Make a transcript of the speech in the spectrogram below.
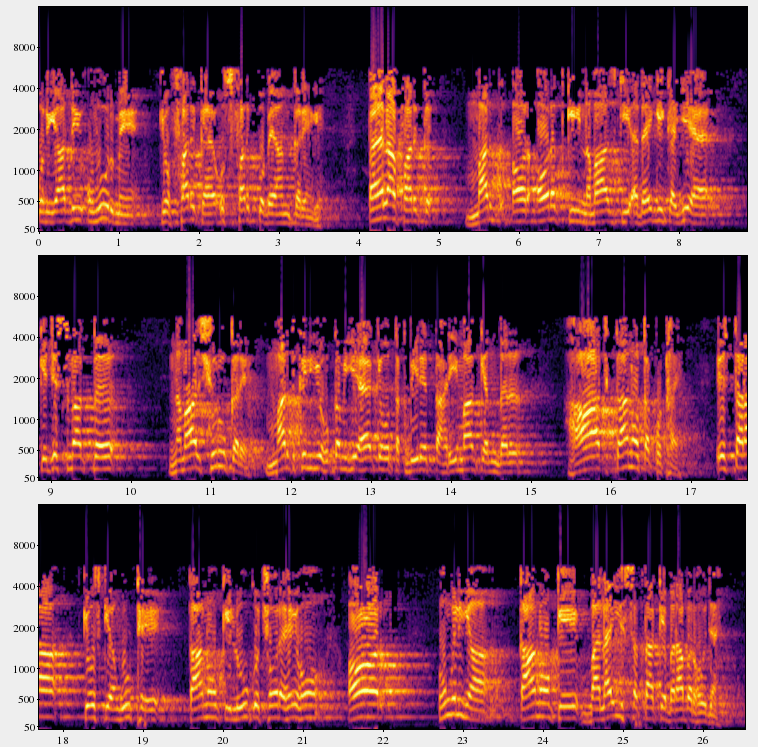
بنیادی امور میں جو فرق ہے، اس فرق کو بیان کریں گے۔ پہلا فرق، مرد اور عورت کی نماز کی ادائیگی کا یہ ہے کہ جس وقت نماز شروع کرے، مرد کے لیے حکم یہ ہے کہ وہ تقبیر تحریمہ کے اندر ہاتھ کانوں تک اٹھائے۔ اس طرح کہ اس کے انگوٹھے کانوں کی لو کو چھو رہے ہوں اور انگلیاں کانوں کے بالائی سطح کے برابر ہو جائیں۔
